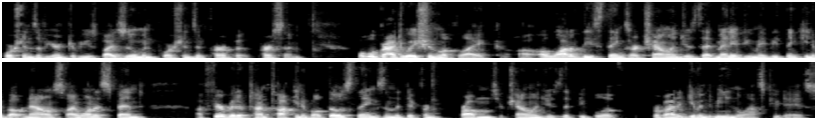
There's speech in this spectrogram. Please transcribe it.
portions of your interviews by Zoom and portions in per person? What will graduation look like? A lot of these things are challenges that many of you may be thinking about now. So I want to spend a fair bit of time talking about those things and the different problems or challenges that people have provided, given to me in the last few days.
